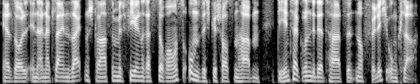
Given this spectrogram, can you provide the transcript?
Er soll in einer kleinen Seitenstraße mit vielen Restaurants um sich geschossen haben. Die Hintergründe der Tat sind noch völlig unklar.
